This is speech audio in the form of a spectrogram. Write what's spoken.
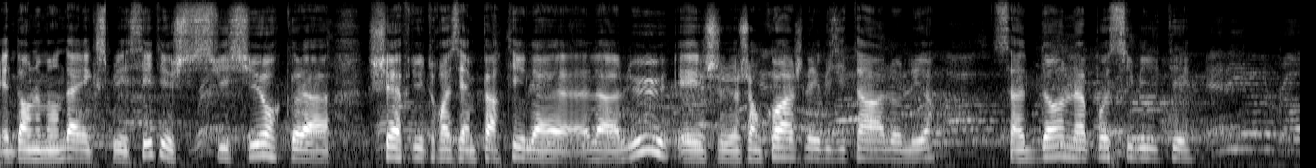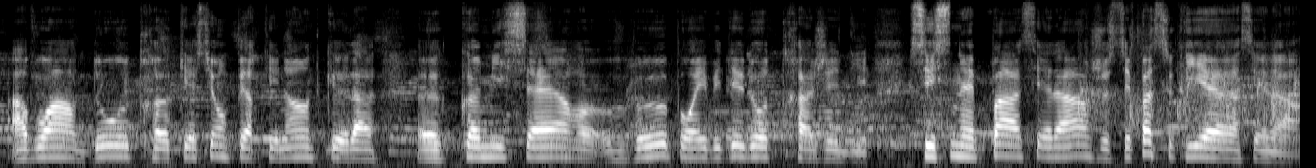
et dans le mandat explicite, et je suis sûr que la chef du troisième parti l'a lu, et j'encourage les visiteurs à le lire, ça donne la possibilité avoir d'autres questions pertinentes que la euh, commissaire veut pour éviter d'autres tragédies. Si ce n'est pas assez large, je ne sais pas ce qui est assez large.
